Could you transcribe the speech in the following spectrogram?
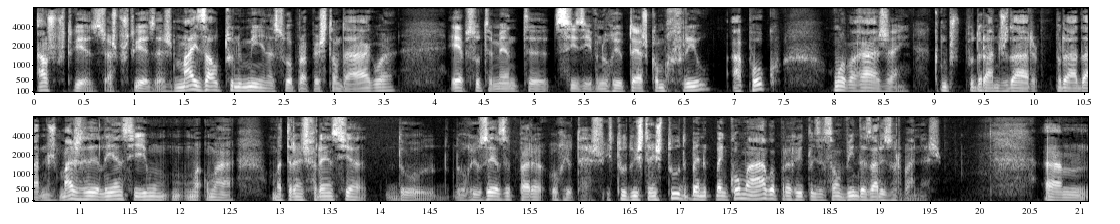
aos portugueses, às portuguesas, mais autonomia na sua própria gestão da água é absolutamente decisivo. No Rio Tejo, como referiu há pouco, uma barragem que nos poderá nos dar, poderá dar-nos mais resiliência e uma, uma, uma transferência do, do, Rio Zeza para o Rio Tejo. E tudo isto em estudo, bem, bem como a água para a reutilização vinda das áreas urbanas. Um,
